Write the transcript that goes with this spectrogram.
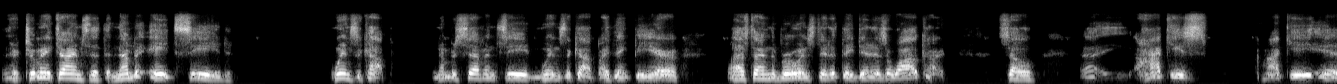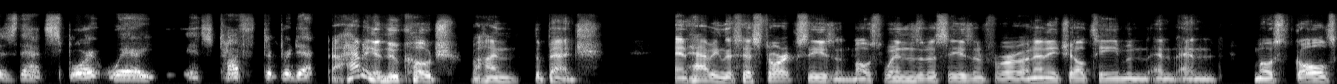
there are too many times that the number eight seed wins the cup number seven seed wins the cup. I think the year last time the Bruins did it, they did it as a wild card. So uh, hockey's hockey is that sport where it's tough to predict. Now, having a new coach behind the bench and having this historic season, most wins in a season for an NHL team and and and most goals,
